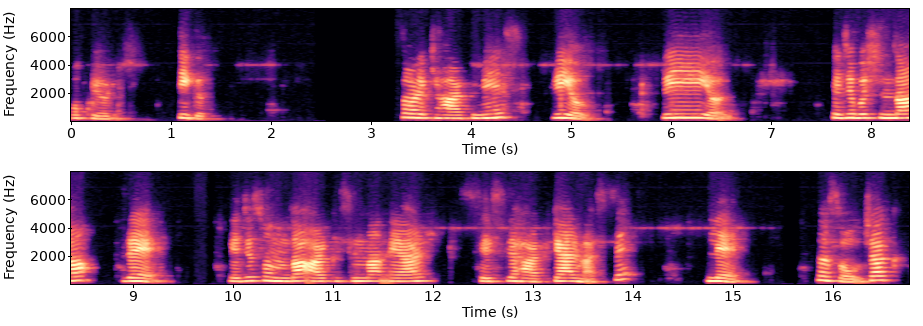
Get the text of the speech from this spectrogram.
okuyoruz. Digit. Sonraki harfimiz real. Real. Hece başında R. Hece sonunda arkasından eğer sesli harf gelmezse L. Nasıl olacak?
